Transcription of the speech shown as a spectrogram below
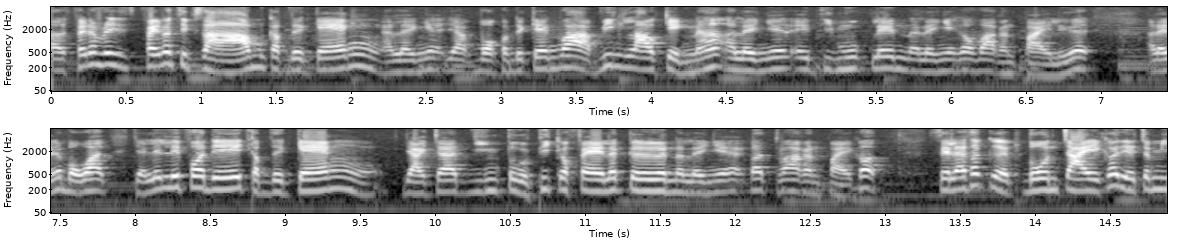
าไฟนอลไฟนอลสิบสามกับเดอะแก๊งอะไรเงี้ยอยากบอกกับเดอะแก๊งว่าวิ่งราวเก่งนะอะไรเงี้ยไอ้ทีมุกเล่นอะไรเงี้ยก็ว่ากันไปหรืออะไรนะบอกว่าอยากเล่น Left 4 Dead กับเดอะแก๊งอยากจะยิงตูดพี่กาแฟแล้วเกินอะไรเงี้ยก็ว่ากันไปก็เสร็จแล้วถ้าเกิดโดนใจก็เดี๋ยวจะมี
